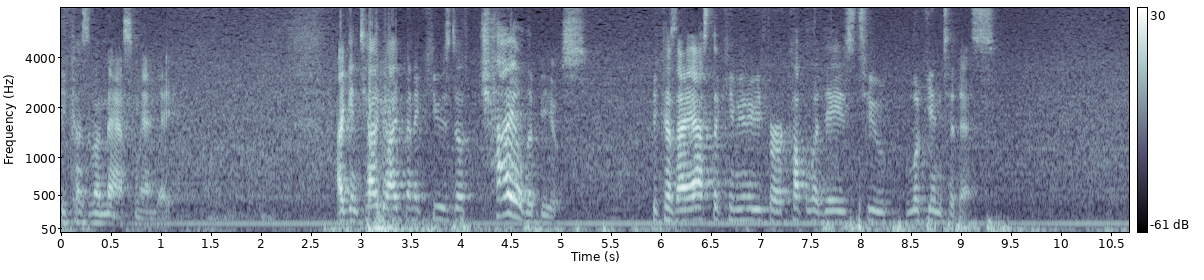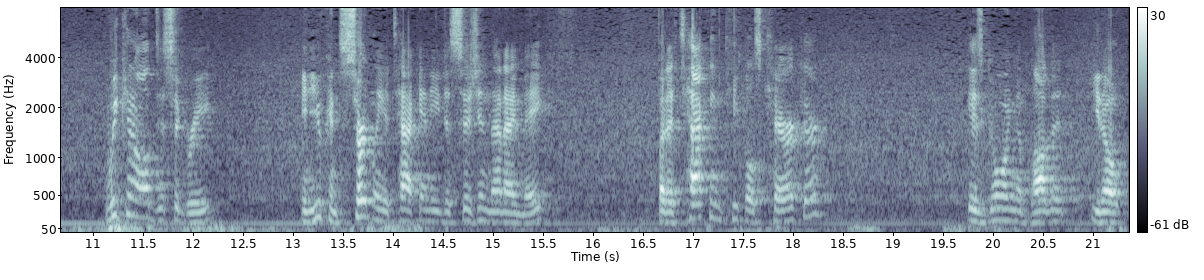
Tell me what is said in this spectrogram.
because of a mask mandate. I can tell you I've been accused of child abuse because I asked the community for a couple of days to look into this. We can all disagree, and you can certainly attack any decision that I make, but attacking people's character is going above it, you know,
